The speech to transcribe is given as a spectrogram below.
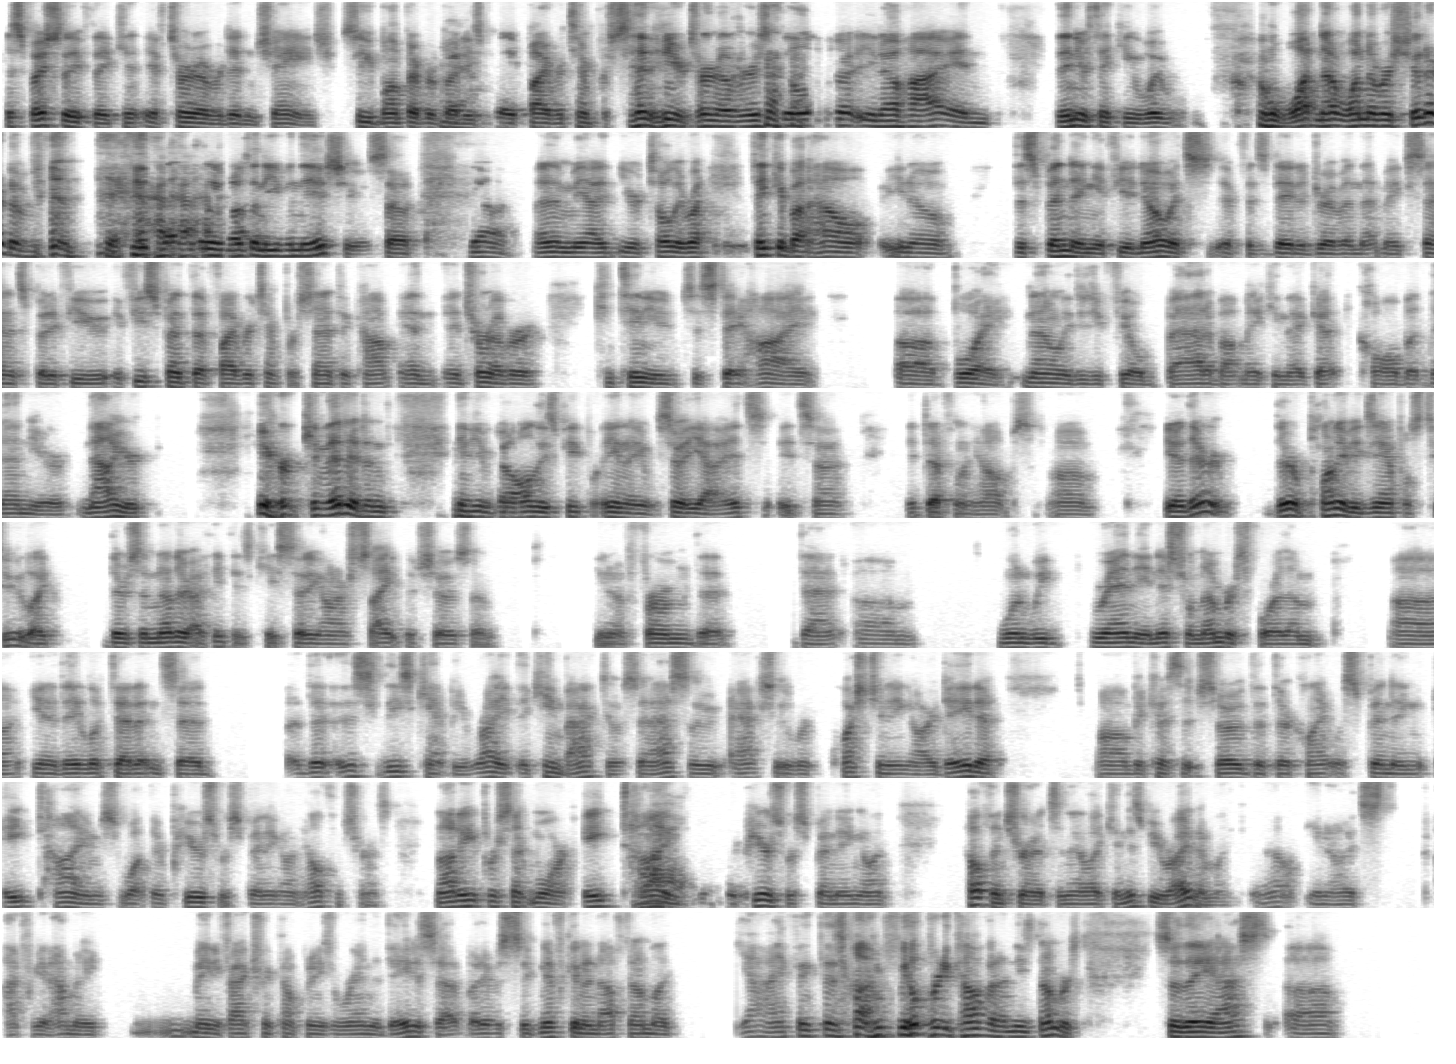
Especially if they can if turnover didn't change. So you bump everybody's yeah. pay 5 or 10 percent and your turnover is still you know high. And then you're thinking well, what not one number should it have been? That really wasn't even the issue. So yeah i mean I, you're totally right. Think about how you know the spending if you know it's if it's data driven that makes sense. But if you if you spent that five or ten percent to comp and, and turnover continued to stay high uh boy not only did you feel bad about making that gut call but then you're now you're you're committed and and you've got all these people you know so yeah it's it's uh it definitely helps. Um you know there there are plenty of examples too like there's another i think there's a case study on our site that shows a you know firm that that um when we ran the initial numbers for them, uh, you know, they looked at it and said, this, these can't be right. They came back to us and actually, actually were questioning our data uh, because it showed that their client was spending eight times what their peers were spending on health insurance, not 8% more, eight times wow. their peers were spending on health insurance. And they're like, can this be right? I'm like, well, you know, it's, I forget how many manufacturing companies were in the data set, but it was significant enough that I'm like, yeah, I think this, I feel pretty confident in these numbers. So they asked, uh,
